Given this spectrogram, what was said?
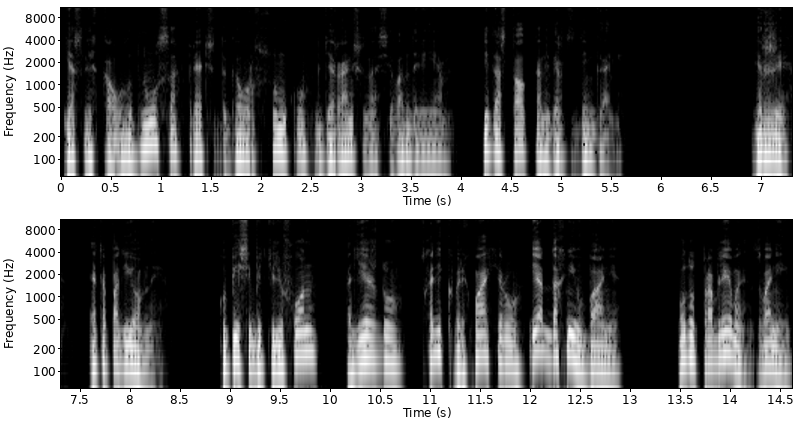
Я слегка улыбнулся, пряча договор в сумку, где раньше носил Андрея, и достал конверт с деньгами. «Держи, это подъемные. Купи себе телефон, одежду, сходи к парикмахеру и отдохни в бане. Будут проблемы — звони».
